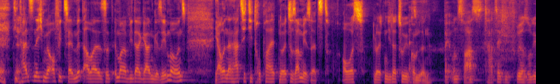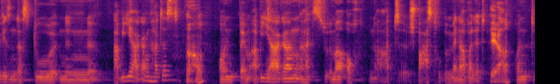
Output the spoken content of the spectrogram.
Die tanzen nicht mehr offiziell mit, aber sind immer wieder gern gesehen bei uns. Ja, und dann hat sich die Truppe halt neu zusammengesetzt aus Leuten, die dazugekommen sind. Bei uns war es tatsächlich früher so gewesen, dass du einen Abi-Jahrgang hattest. Aha. Und beim Abi-Jahrgang hattest du immer auch eine Art äh, Spaßtruppe Männerballett. Ja. Und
